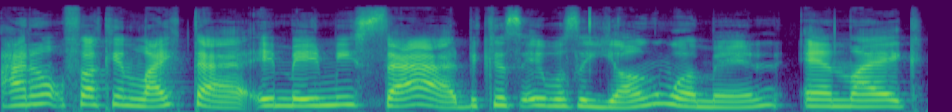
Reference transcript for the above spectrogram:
i don't fucking like that it made me sad because it was a young woman and like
